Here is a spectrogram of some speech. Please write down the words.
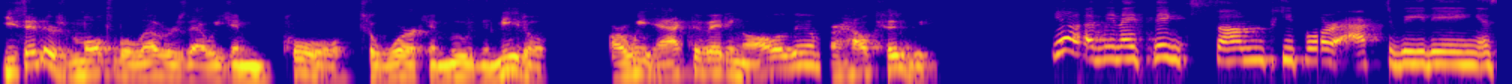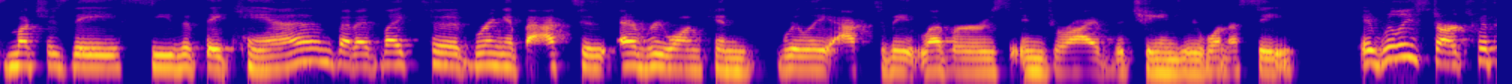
You say there's multiple levers that we can pull to work and move the needle. Are we activating all of them or how could we? Yeah, I mean, I think some people are activating as much as they see that they can, but I'd like to bring it back to everyone can really activate levers and drive the change we want to see. It really starts with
